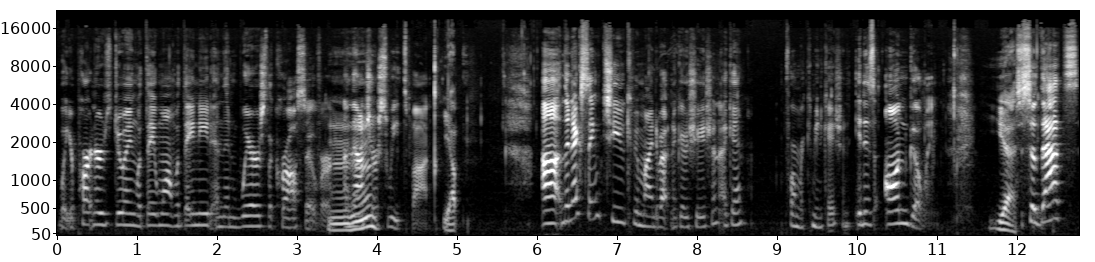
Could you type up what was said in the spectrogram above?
what your partner's doing, what they want, what they need, and then where's the crossover? Mm-hmm. And that's your sweet spot. Yep. Uh, the next thing to keep in mind about negotiation, again, form of communication, it is ongoing. Yes. So that's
